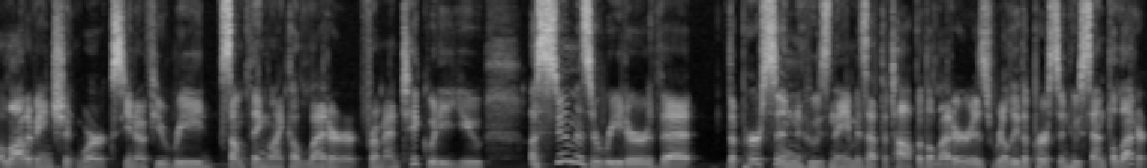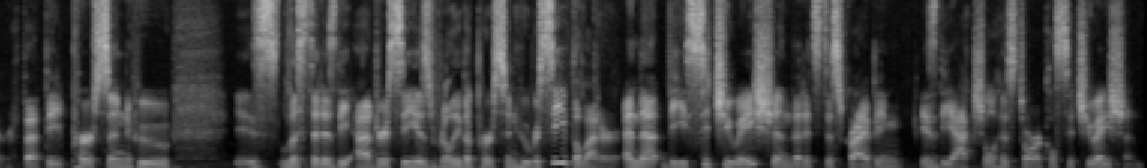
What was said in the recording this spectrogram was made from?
a lot of ancient works, you know, if you read something like a letter from antiquity, you assume as a reader that the person whose name is at the top of the letter is really the person who sent the letter, that the person who is listed as the addressee is really the person who received the letter, and that the situation that it's describing is the actual historical situation.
